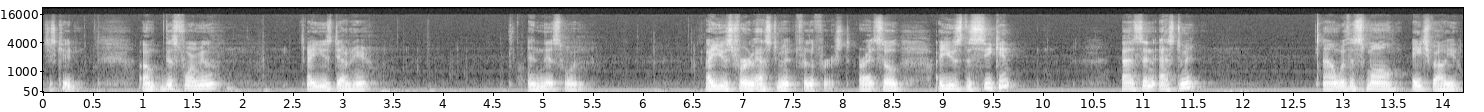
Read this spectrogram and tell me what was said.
just kidding. Um, this formula I use down here and this one I used for an estimate for the first. All right, so I use the secant as an estimate uh, with a small h value,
